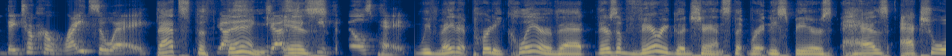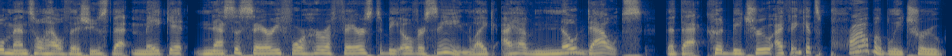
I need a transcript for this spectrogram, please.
They took her rights away that's the just, thing just is to keep the bills paid. we've made it pretty clear that there's a very good chance that Britney Spears has actual mental health issues that make it necessary for her affairs to be overseen. Like, I have no mm-hmm. doubts that that could be true. I think it's probably true,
